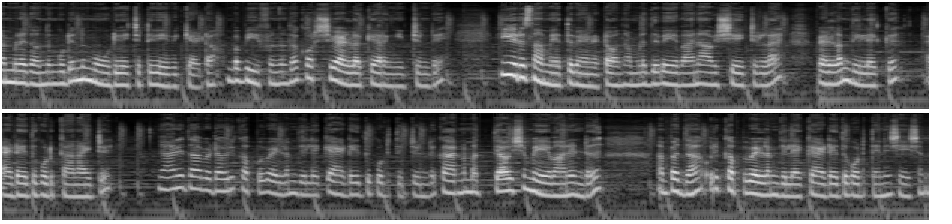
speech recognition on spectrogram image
നമ്മളിതൊന്നും കൂടി ഒന്ന് മൂടി വെച്ചിട്ട് വേവിക്കാം കേട്ടോ അപ്പോൾ ബീഫിൽ ഇതാ കുറച്ച് വെള്ളമൊക്കെ ഇറങ്ങിയിട്ടുണ്ട്. ഈ ഒരു സമയത്ത് വേണം കേട്ടോ നമ്മളിത് വേവാൻ ആവശ്യമായിട്ടുള്ള വെള്ളം ഇതിലേക്ക് ആഡ് ചെയ്ത് കൊടുക്കാനായിട്ട്. ഞാനിത് അവിടെ ഒരു കപ്പ് വെള്ളം ഇതിലേക്ക് ആഡ് ചെയ്ത് കൊടുത്തിട്ടുണ്ട്. കാരണം അത്യാവശ്യം വേവാനുണ്ട്. അപ്പോൾ ഇതാ ഒരു കപ്പ് വെള്ളം ഇതിലേക്ക് ആഡ് ചെയ്ത് കൊടുത്തതിന് ശേഷം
